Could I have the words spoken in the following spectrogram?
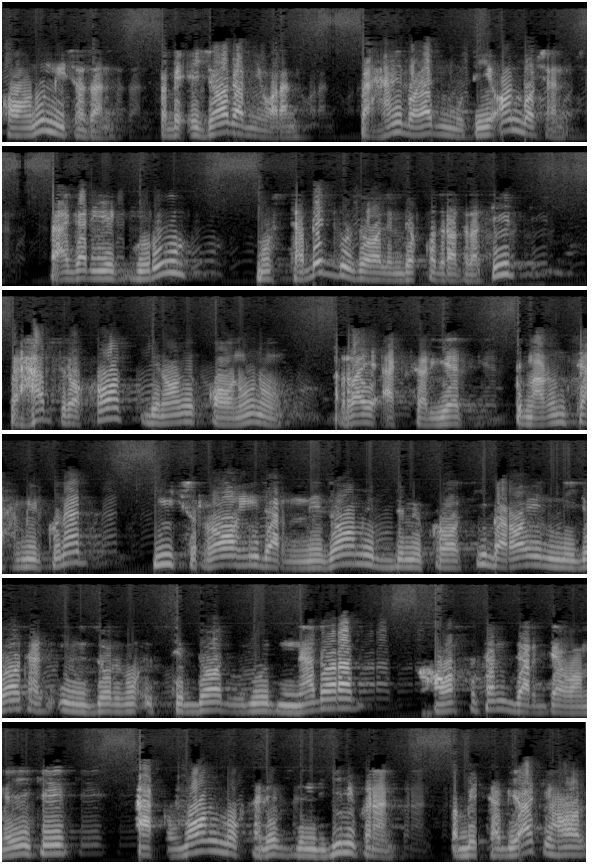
قانون می‌سازند و به اجرا در میآورند و همه باید مطیع آن باشند و اگر یک گروه مستبد و ظالم به قدرت رسید و حبس را خواست به نام قانون و رأی اکثریت به مردم تحمیل کند هیچ راهی در نظام دموکراسی برای نجات از این ظلم و استبداد وجود ندارد خاصتا در جوامعی که اقوام مختلف زندگی می کنند و به طبیعت حال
